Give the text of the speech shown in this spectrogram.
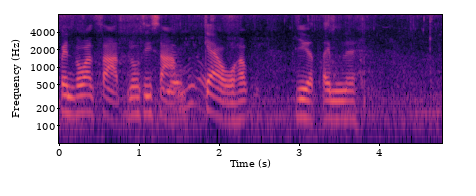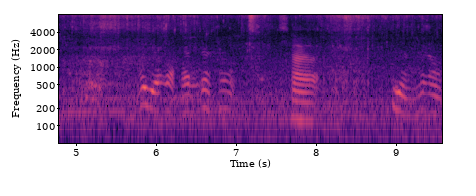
เป็นประวัติศาสตร์ลูกที่สามแก้วครับ เหยื่อเต็มเลยถ้าเหยื่อออกไปมันก็เข้าใช่เหยื่อไม่ออก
